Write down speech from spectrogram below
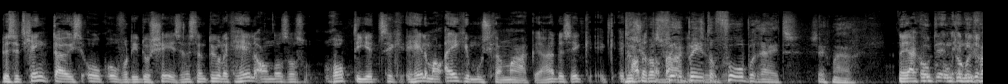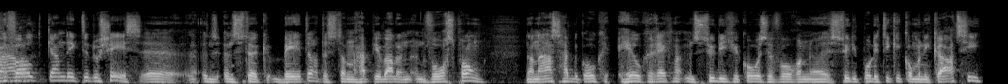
Dus het ging thuis ook over die dossiers. En dat is natuurlijk heel anders als Rob die het zich helemaal eigen moest gaan maken. Hè. Dus ik, ik, ik dus had je het was veel beter voorbereid, zeg maar. Nou ja, goed, in, in ieder geval kende ik de dossiers uh, een, een, stuk beter. Dus dan heb je wel een, een, voorsprong. Daarnaast heb ik ook heel gericht met mijn studie gekozen voor een uh, studie politieke communicatie.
